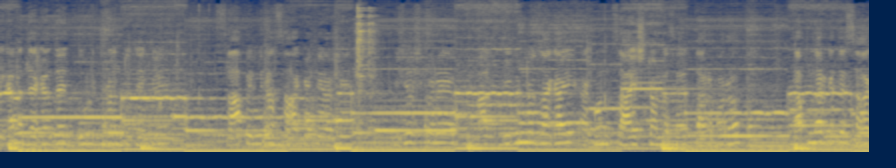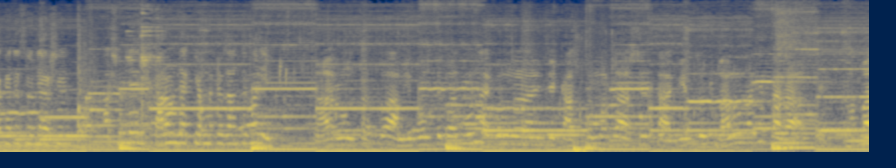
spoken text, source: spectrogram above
এখানে দেখা যায় দূর দূরান্ত থেকে চা প্রেমীরা চা খেতে আসে। বিশেষ করে বিভিন্ন জায়গায় এখন চা স্টল আছে তারপরও আপনার কাছে চা খেতে চলে আসে। আসলে কারণটা কি আপনাকে জানতে পারি? কারণটা তো আমি বলতে পারব না, এখন যে কাস্টমাররা আসে, তাদের যদি ভালো লাগে তারা আসে। বা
